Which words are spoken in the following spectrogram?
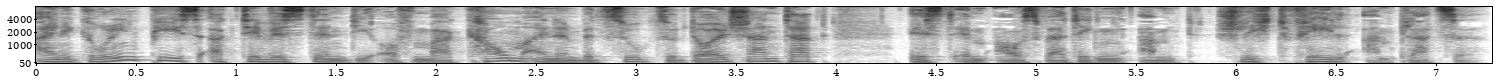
eine Greenpeace-Aktivistin, die offenbar kaum einen Bezug zu Deutschland hat, ist im Auswärtigen Amt schlicht fehl am Platze.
